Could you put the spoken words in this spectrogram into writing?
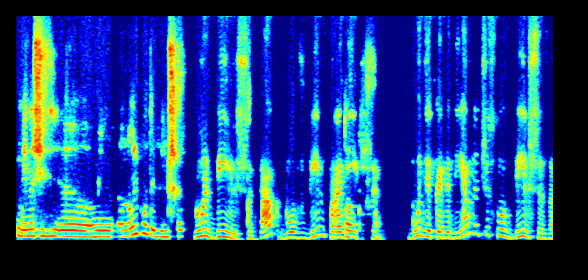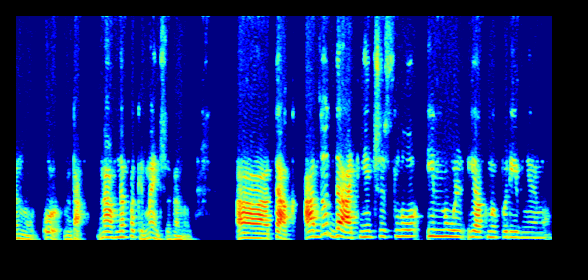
Мінус 6, е, 0 буде більше. 0 більше, так? Бо він правіше. Будь-яке від'ємне число більше за 0. О, так, нав- навпаки, менше за 0. А, так, а додатнє число і 0, як ми порівнюємо?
